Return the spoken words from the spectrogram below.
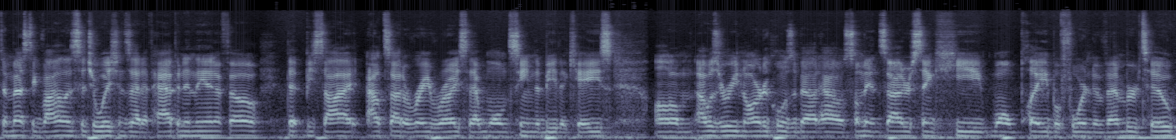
domestic violence situations that have happened in the NFL, that beside outside of Ray Rice, that won't seem to be the case. Um, I was reading articles about how some insiders think he won't play before November too.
